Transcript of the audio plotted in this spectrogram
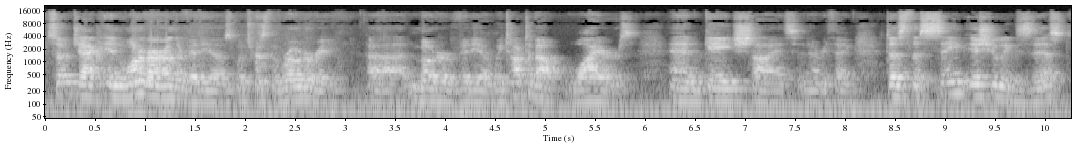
So Jack, in one of our other videos, which was the rotary uh, motor video, we talked about wires and gauge size and everything. Does the same issue exist,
